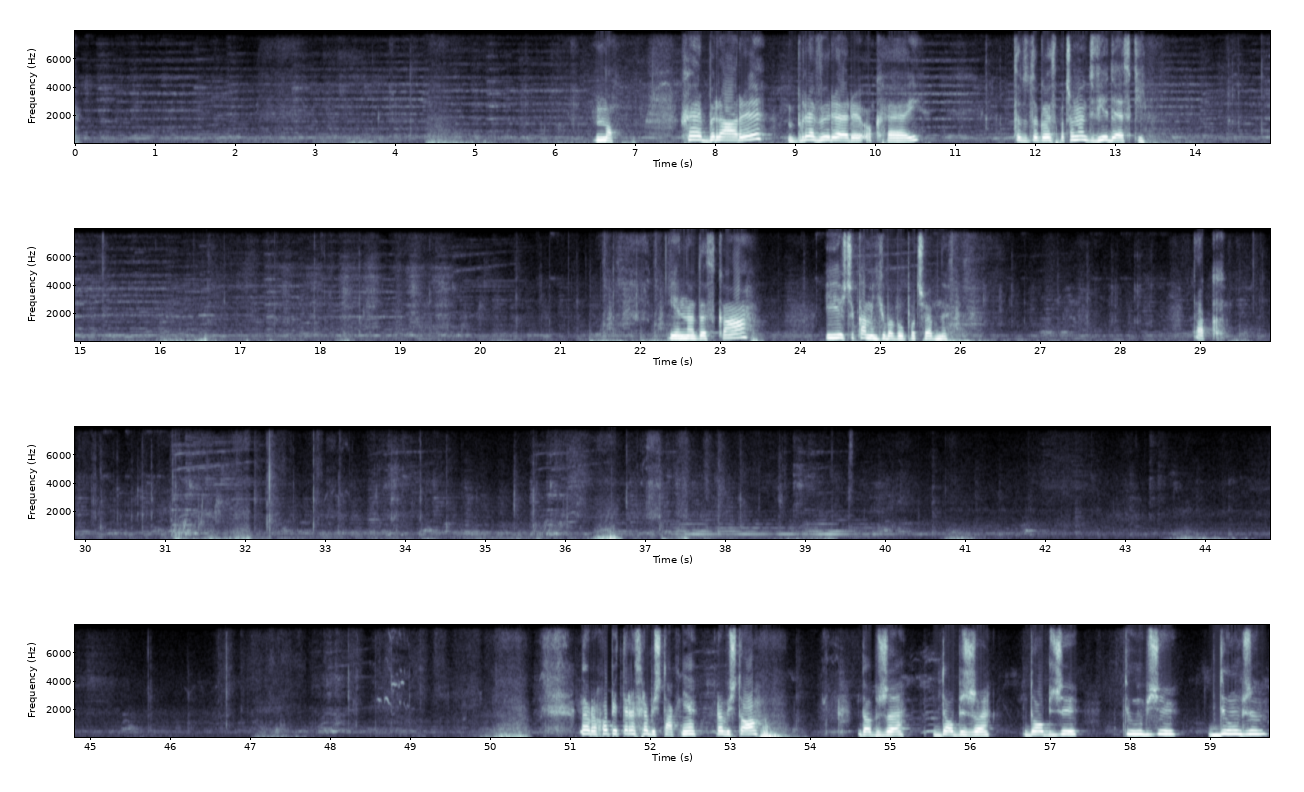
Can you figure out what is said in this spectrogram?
No. Herbrary, brewyrery, okej. To do tego jest potrzebne dwie deski. Jedna deska. I jeszcze kamień chyba był potrzebny. Dobra, chłopie, teraz robisz tak, nie? Robisz to. Dobrze, dobrze, dobrze, dobrze, dobrze.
